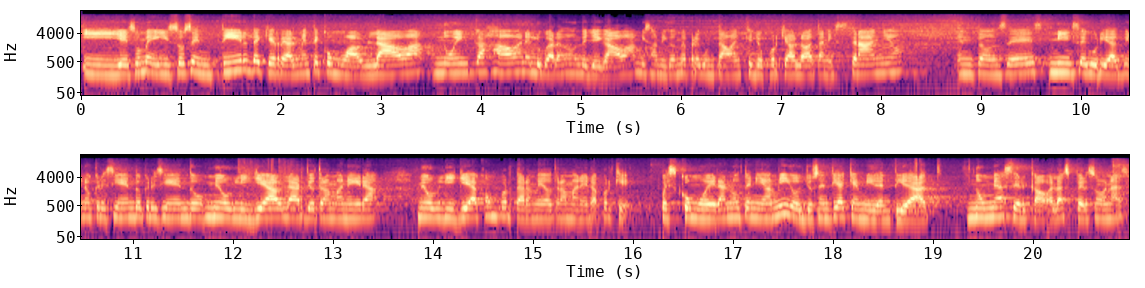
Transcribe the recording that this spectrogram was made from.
y eso me hizo sentir de que realmente como hablaba no encajaba en el lugar a donde llegaba. Mis amigos me preguntaban que yo por qué hablaba tan extraño Entonces mi inseguridad vino creciendo, creciendo, me obligué a hablar de otra manera, me obligué a comportarme de otra manera porque pues como era no tenía amigos, yo sentía que mi identidad no me acercaba a las personas.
